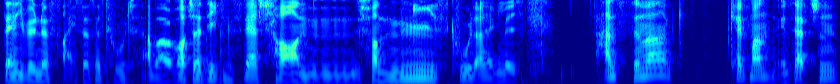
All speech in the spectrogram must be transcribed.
Danny Villeneuve weiß, was er tut. Aber Roger Deakins wäre schon, schon mies cool eigentlich. Hans Zimmer kennt man, Inception,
